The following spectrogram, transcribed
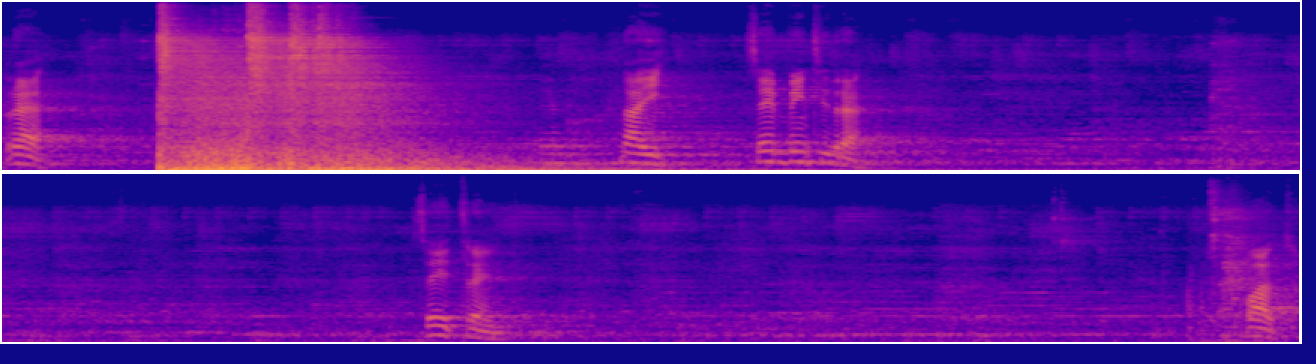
3 dai 6 23 6 30 4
